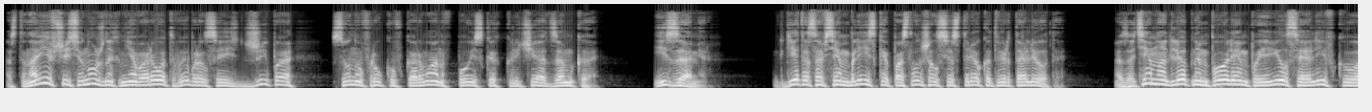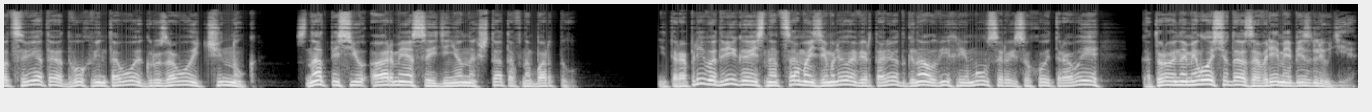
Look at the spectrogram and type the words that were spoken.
Остановившись у нужных мне ворот, выбрался из джипа, сунув руку в карман в поисках ключа от замка. И замер. Где-то совсем близко послышался стрек от вертолета — а затем над летным полем появился оливкового цвета двухвинтовой грузовой «Чинук» с надписью «Армия Соединенных Штатов» на борту. Неторопливо двигаясь над самой землей, вертолет гнал вихри мусора и сухой травы, которую намело сюда за время безлюдья.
